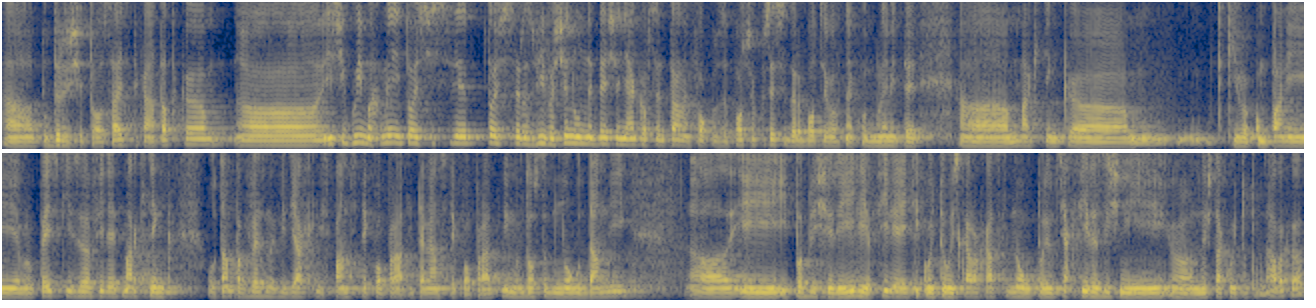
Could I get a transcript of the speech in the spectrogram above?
а, поддържаше този сайт и така нататък. А, и си го имахме и той си, се, той си се развиваше, но не беше някакъв централен фокус. Започнах последствие да работя в някои от големите а, маркетинг а, такива компании европейски за афилиет маркетинг. Оттам пък влезнах, видях испанците какво правят, италианците какво правят. Имах доста до много данни и, и публишери или афилиети, които изкараха адски много пари от всякакви различни а, неща, които продаваха.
